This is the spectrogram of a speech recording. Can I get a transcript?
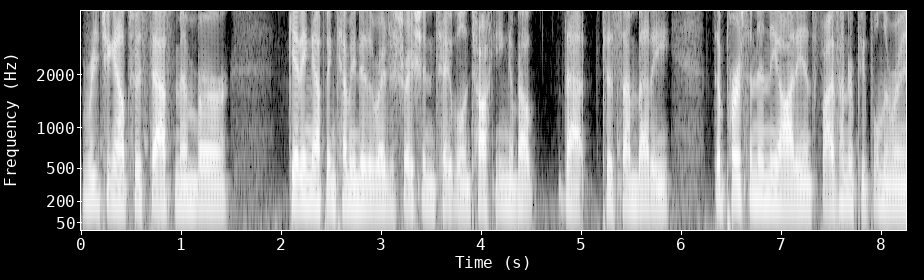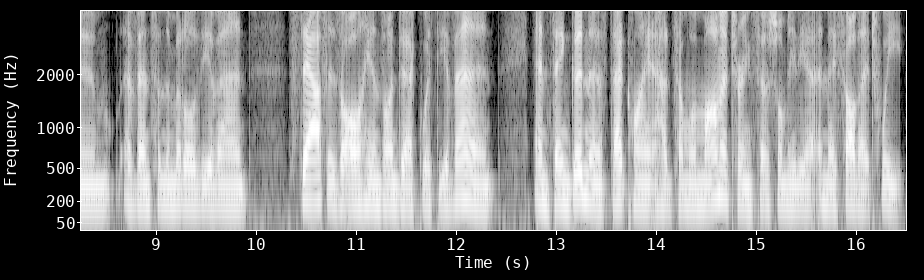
reaching out to a staff member, getting up and coming to the registration table and talking about that to somebody. The person in the audience, 500 people in the room, events in the middle of the event, staff is all hands on deck with the event. And thank goodness that client had someone monitoring social media and they saw that tweet.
